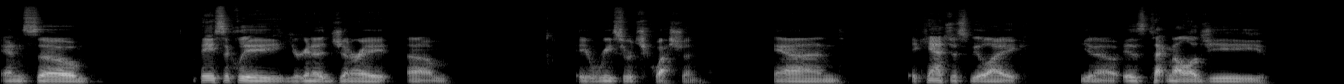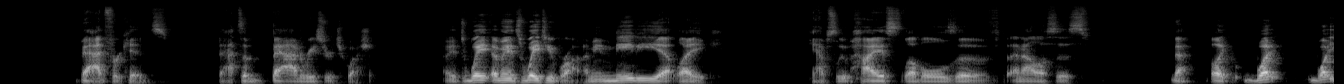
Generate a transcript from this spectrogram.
And so basically, you're going to generate um, a research question. And it can't just be like, you know, is technology bad for kids? That's a bad research question. I mean, it's way, I mean, it's way too broad. I mean, maybe at like the absolute highest levels of analysis. No, like what, what,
